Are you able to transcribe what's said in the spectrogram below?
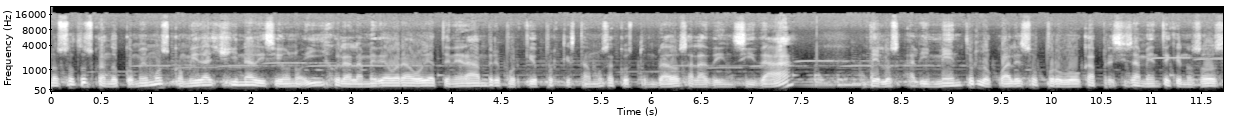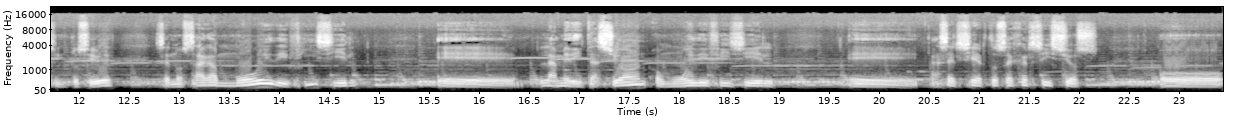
Nosotros cuando comemos comida china dice uno, híjole, a la media hora voy a tener hambre. ¿Por qué? Porque estamos acostumbrados a la densidad de los alimentos, lo cual eso provoca precisamente que nosotros inclusive se nos haga muy difícil eh, la meditación o muy difícil eh, hacer ciertos ejercicios o,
